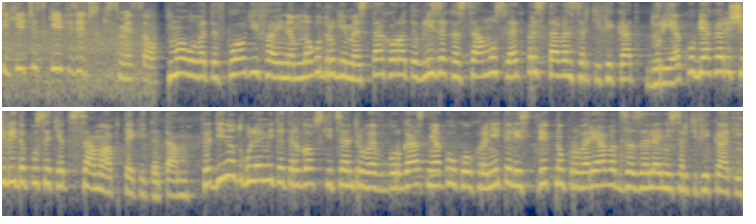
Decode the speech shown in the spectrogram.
психически и физически смисъл. В моловете в Плодив, а и на много други места хората влизаха само след представен сертификат, дори ако бяха решили да посетят само аптеките там. В един от големите търговски центрове в Бургас няколко охранители стрикно проверяват за зелени сертификати.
